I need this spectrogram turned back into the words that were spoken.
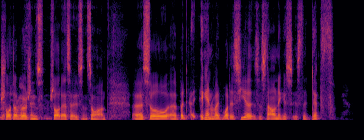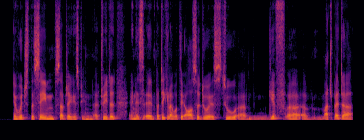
shorter versions, short essays, and so on. Uh, so, uh, but again, right? What is here is astounding is is the depth in which the same subject has been uh, treated. And in particular, what they also do is to um, give uh, a much better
